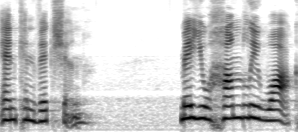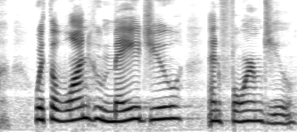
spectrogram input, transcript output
and conviction. May you humbly walk with the one who made you and formed you.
